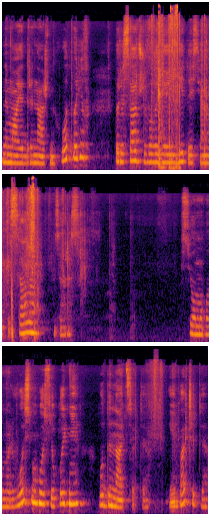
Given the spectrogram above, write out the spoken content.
Немає дренажних отворів. Пересаджувала я її, десь я написала зараз 7.08, сьогодні 11. І бачите,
